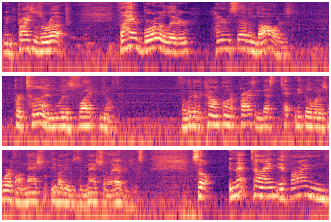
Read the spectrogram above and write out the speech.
when prices were up, if I had broiler litter, $107 per ton was like, you know, if I look at the component pricing, that's technically what it's worth on national, if it was the national averages. So in that time, if I'm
